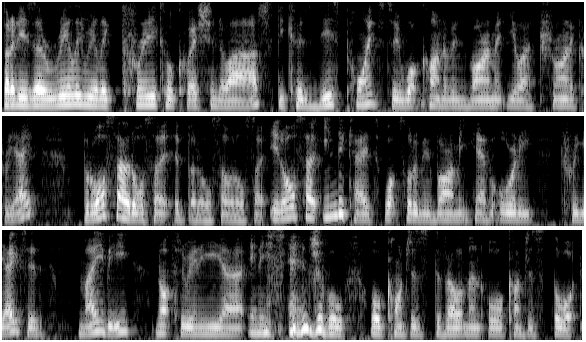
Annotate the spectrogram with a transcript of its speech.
But it is a really, really critical question to ask because this points to what kind of environment you are trying to create. But also, it also, but also, it also, it also indicates what sort of environment you have already created. Maybe not through any uh, any tangible or conscious development or conscious thought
